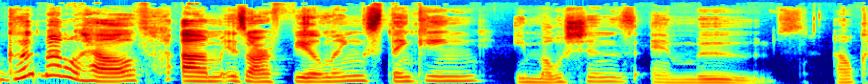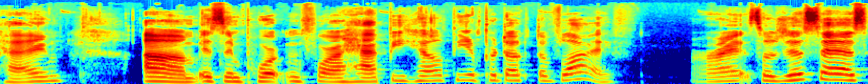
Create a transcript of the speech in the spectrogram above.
good mental health um, is our feelings, thinking, emotions, and moods. Okay. Um, it's important for a happy, healthy, and productive life. All right. So just as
